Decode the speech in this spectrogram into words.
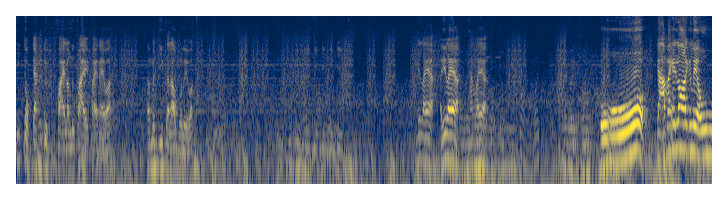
ที่จกยังหยุดไฟเราหรือไฟไฟไหนวะมันมันยิงใส่เราหมดเลยวะยิงยิงยิงยิงนี่อะไรอะอันนี้อะไรอะทางอะไรอะโอ้โหกาไม่ให้รอดกันเลยโอ้โห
